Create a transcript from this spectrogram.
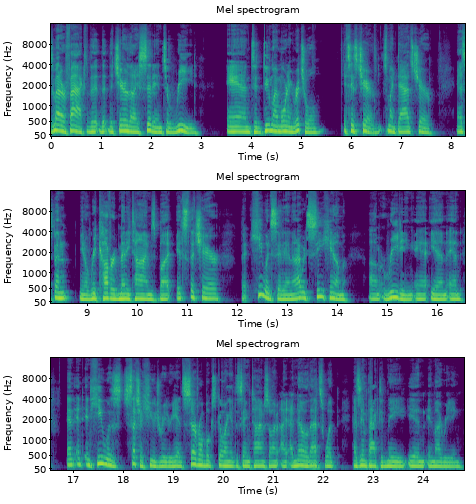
As a matter of fact, the, the, the chair that I sit in to read and to do my morning ritual, it's his chair. It's my dad's chair. And it's been, you know, recovered many times, but it's the chair that he would sit in. And I would see him um, reading in. And, and, and, and he was such a huge reader. He had several books going at the same time. So I, I know that's what has impacted me in, in my reading.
